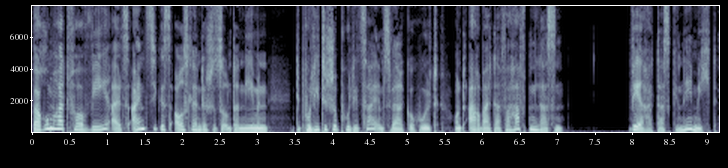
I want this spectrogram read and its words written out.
Warum hat VW als einziges ausländisches Unternehmen die politische Polizei ins Werk geholt und Arbeiter verhaften lassen? Wer hat das genehmigt?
